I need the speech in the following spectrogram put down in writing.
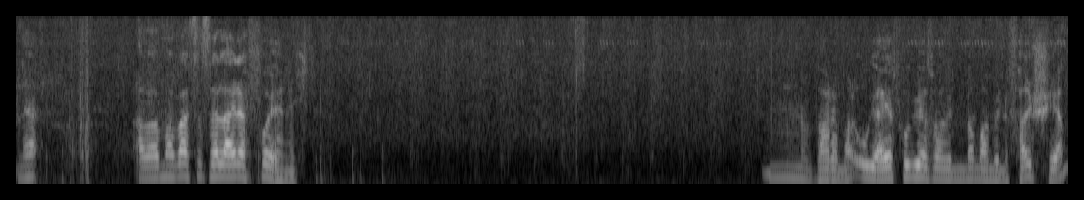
Ne? Aber man weiß es ja leider vorher nicht. Hm, warte mal. Oh ja, jetzt probieren wir es mal nochmal mit dem Fallschirm.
